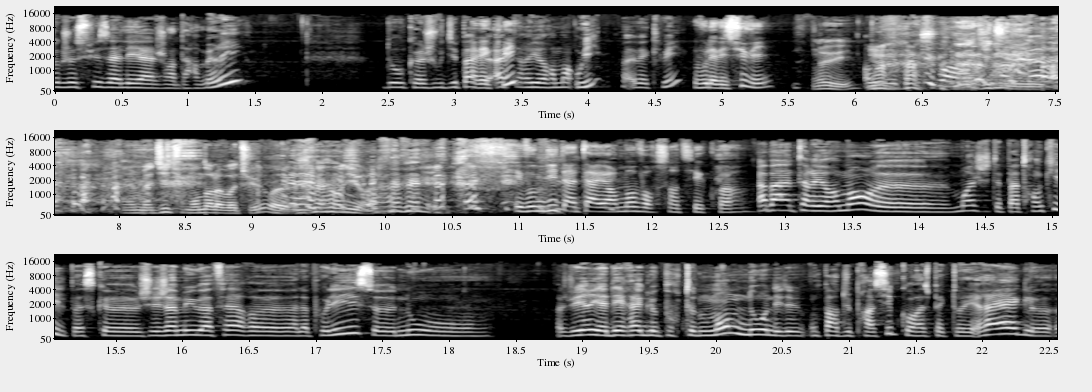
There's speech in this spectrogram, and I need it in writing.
Donc, je suis allée à la gendarmerie. Donc, euh, je vous dis pas Avec lui? intérieurement. Oui, avec lui. Vous l'avez suivi? Oui, oui. On n'avait pas le choix, hein. Elle m'a dit, tu- Là, Elle m'a dit, tu montes dans la voiture, euh, on y va. Et vous me dites intérieurement, vous ressentiez quoi? Ah bah intérieurement, euh, moi j'étais pas tranquille parce que j'ai jamais eu affaire euh, à la police. Euh, Nous, on- je veux dire, il y a des règles pour tout le monde. Nous, on, est, on part du principe qu'on respecte les règles.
